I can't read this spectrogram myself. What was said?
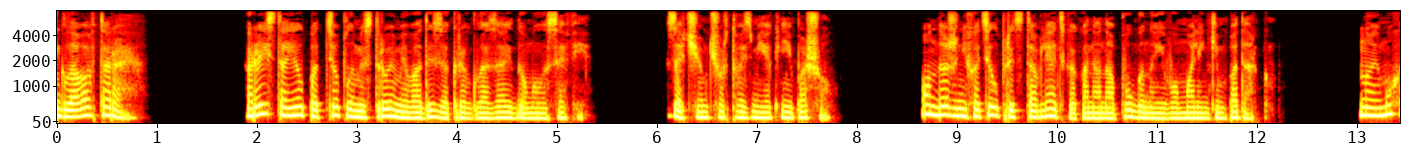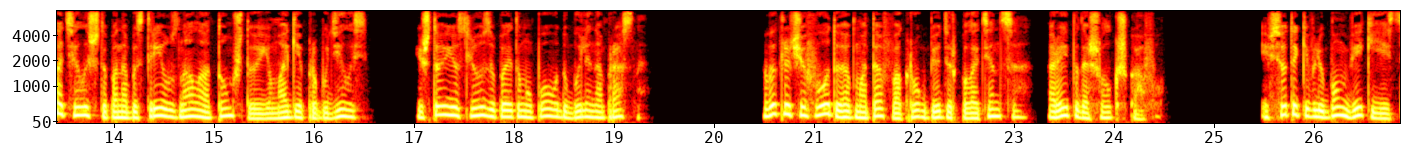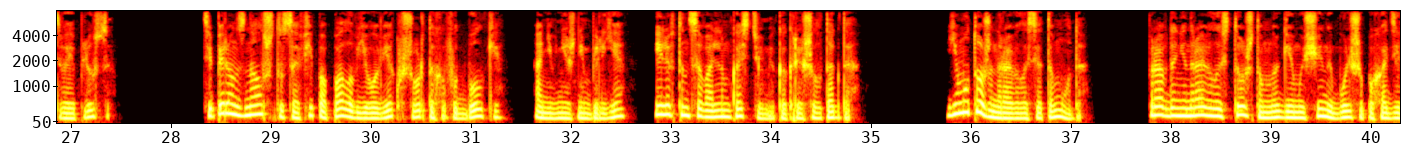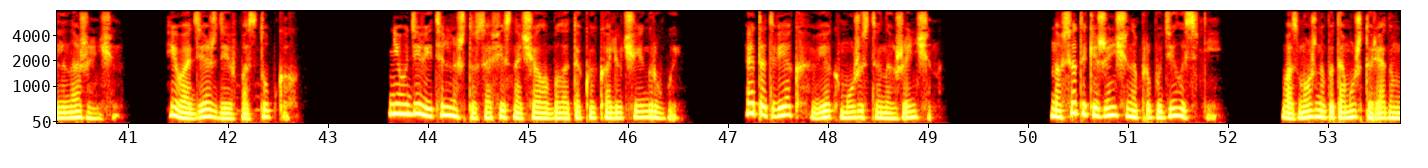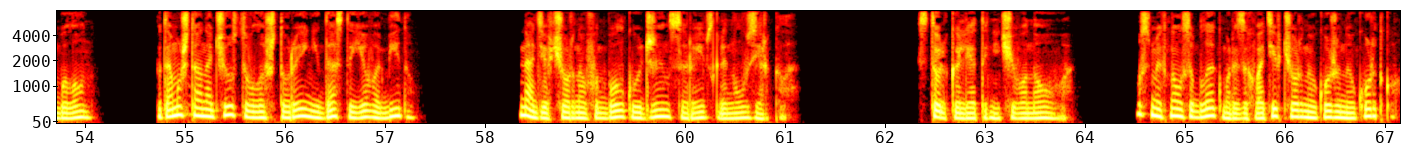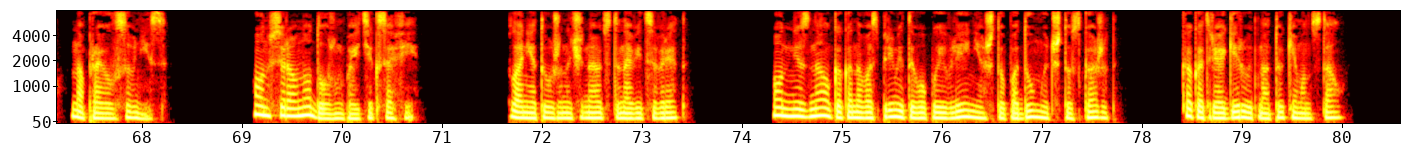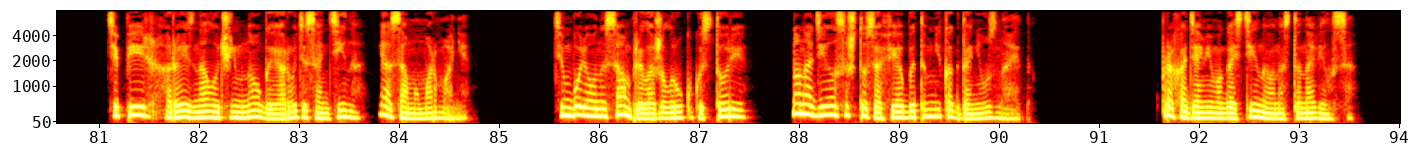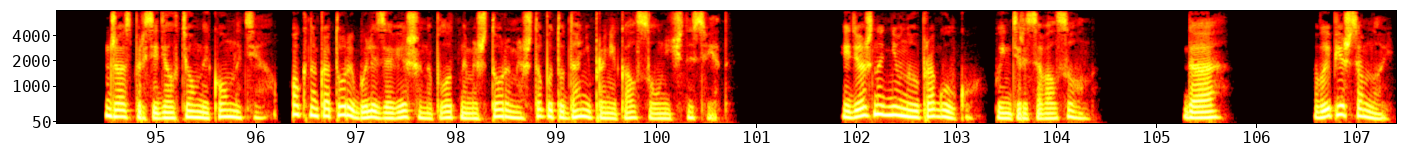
Глава вторая. Рэй стоял под теплыми струями воды, закрыв глаза, и думал о Софи. Зачем, черт возьми, я к ней пошел? Он даже не хотел представлять, как она напугана его маленьким подарком. Но ему хотелось, чтобы она быстрее узнала о том, что ее магия пробудилась, и что ее слезы по этому поводу были напрасны. Выключив воду и обмотав вокруг бедер полотенца, Рэй подошел к шкафу. И все таки в любом веке есть свои плюсы. Теперь он знал, что Софи попала в его век в шортах и футболке, а не в нижнем белье или в танцевальном костюме, как решил тогда. Ему тоже нравилась эта мода. Правда, не нравилось то, что многие мужчины больше походили на женщин. И в одежде, и в поступках. Неудивительно, что Софи сначала была такой колючей и грубой. Этот век — век мужественных женщин. Но все таки женщина пробудилась в ней. Возможно, потому что рядом был он. Потому что она чувствовала, что Рэй не даст ее в обиду, Надев черную футболку и джинсы, Рэй взглянул в зеркало. Столько лет и ничего нового. Усмехнулся Блэкмор и, захватив черную кожаную куртку, направился вниз. Он все равно должен пойти к Софи. Планеты уже начинают становиться в ряд. Он не знал, как она воспримет его появление, что подумает, что скажет, как отреагирует на то, кем он стал. Теперь Рэй знал очень много и о роде Сантина, и о самом Армане. Тем более он и сам приложил руку к истории, но надеялся, что София об этом никогда не узнает. Проходя мимо гостиной, он остановился. Джаспер сидел в темной комнате, окна которой были завешены плотными шторами, чтобы туда не проникал солнечный свет. Идешь на дневную прогулку?» — поинтересовался он. «Да. Выпьешь со мной?»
